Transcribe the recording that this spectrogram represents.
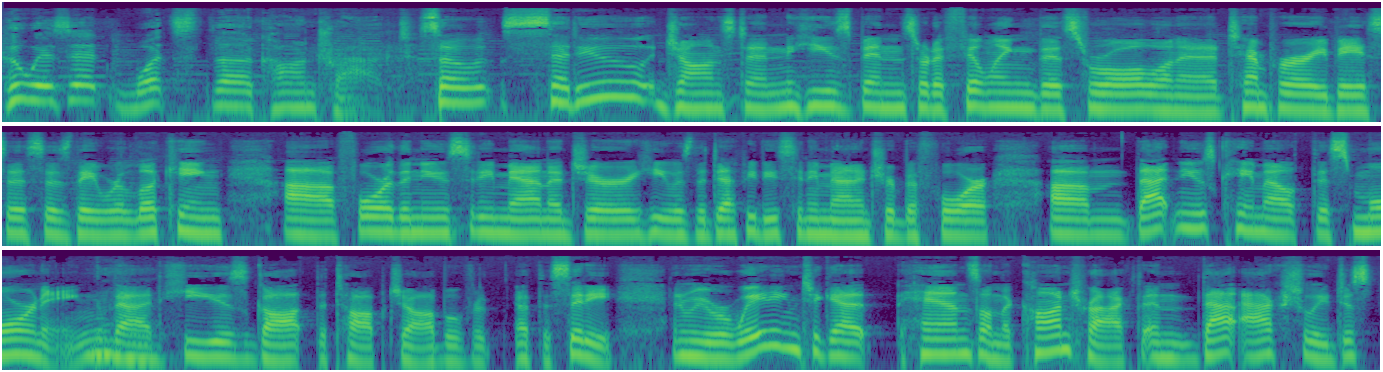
Who is it? What's the contract? So, Sadhu Johnston, he's been sort of filling this role on a temporary basis as they were looking uh, for the new city manager. He was the deputy city manager before. Um, that news came out this morning mm-hmm. that he's got the top job over at the city. And we were waiting to get hands on the contract, and that actually just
